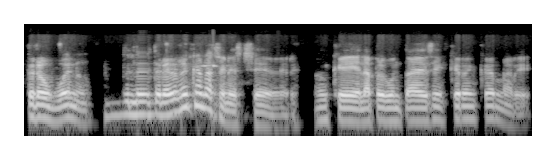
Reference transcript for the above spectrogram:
Pero bueno, la teoría de la reencarnación es chévere, aunque la pregunta es en qué reencarnaré.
